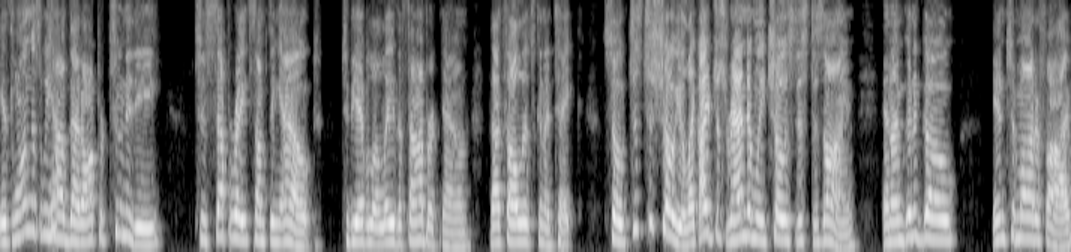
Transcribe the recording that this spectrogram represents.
as long as we have that opportunity to separate something out to be able to lay the fabric down, that's all it's going to take. So just to show you, like I just randomly chose this design and I'm going to go into modify.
